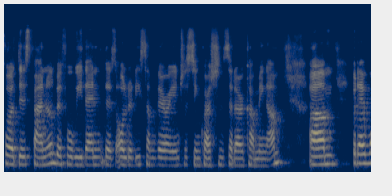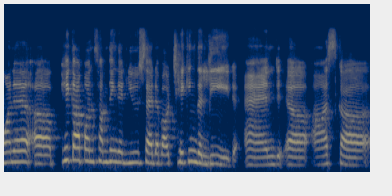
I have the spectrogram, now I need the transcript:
for this panel before we then, there's already some very interesting questions that are coming up. Um, but I wanna uh, pick up on something that you said about taking the lead and uh, ask uh,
